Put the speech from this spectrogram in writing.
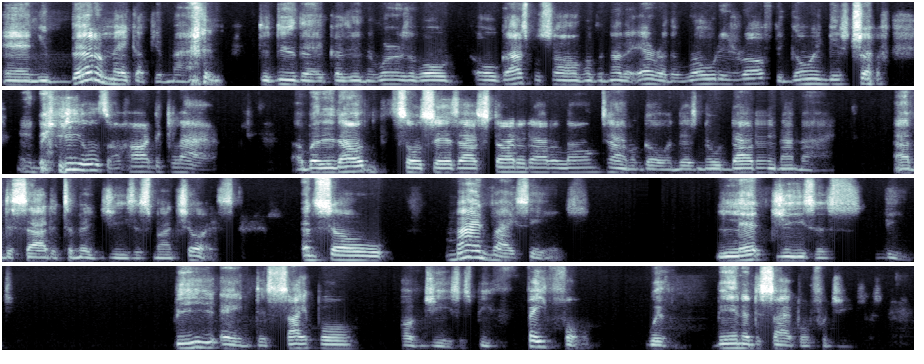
And you better make up your mind to do that because in the words of old old gospel song of another era, the road is rough, the going gets tough, and the hills are hard to climb. Uh, but it also says I started out a long time ago, and there's no doubt in my mind. I've decided to make Jesus my choice. And so my advice is let Jesus lead be a disciple of Jesus. Be faithful with being a disciple for Jesus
